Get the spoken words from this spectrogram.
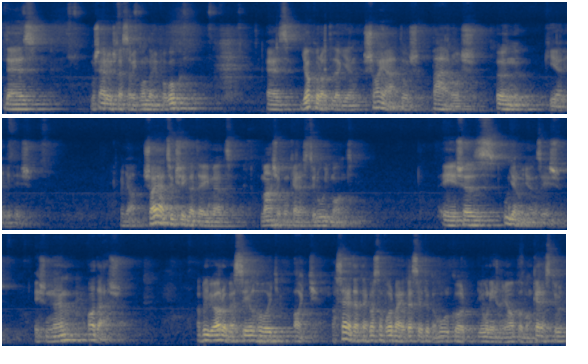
De ez, most erős lesz, amit mondani fogok, ez gyakorlatilag ilyen sajátos, páros önkielégítés. Hogy a saját szükségleteimet másokon keresztül úgy mond. És ez ugyanúgy önzés. És nem adás. A Biblia arról beszél, hogy adj. A szeretetnek azt a formáját beszéltük a múlkor jó néhány alkalommal keresztül,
